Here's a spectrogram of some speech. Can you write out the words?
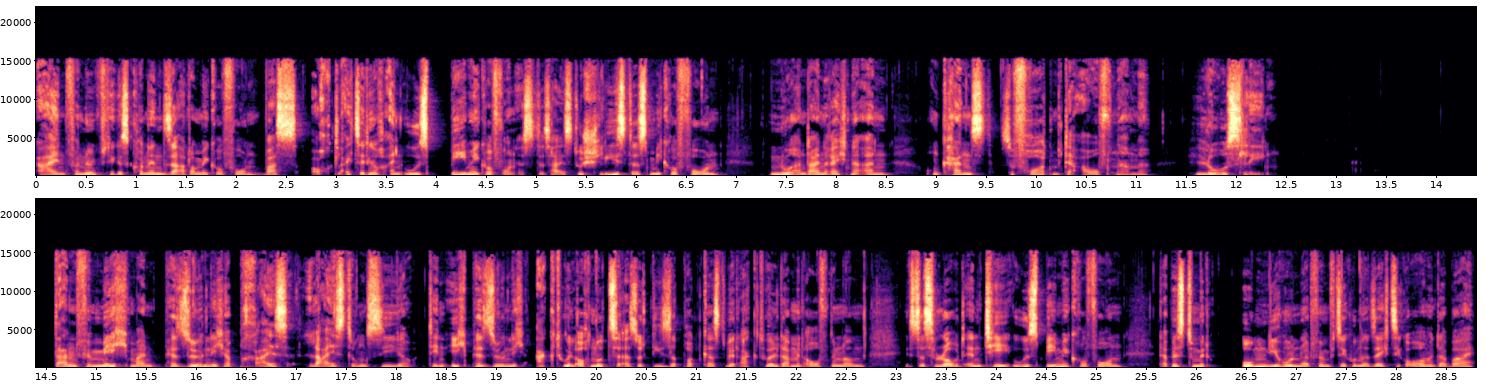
ein vernünftiges Kondensatormikrofon, was auch gleichzeitig noch ein USB-Mikrofon ist. Das heißt, du schließt das Mikrofon nur an deinen Rechner an und kannst sofort mit der Aufnahme loslegen. Dann für mich mein persönlicher Preis-Leistungssieger, den ich persönlich aktuell auch nutze, also dieser Podcast wird aktuell damit aufgenommen, ist das Rode NT USB-Mikrofon. Da bist du mit um die 150, 160 Euro mit dabei.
